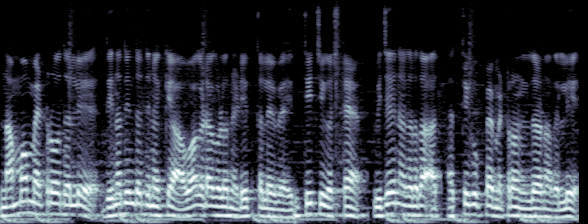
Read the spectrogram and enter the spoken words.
ನಮ್ಮ ಮೆಟ್ರೋದಲ್ಲಿ ದಿನದಿಂದ ದಿನಕ್ಕೆ ಅವಘಡಗಳು ನಡೆಯುತ್ತಲೇ ಇವೆ. ಇತ್ತೀಚೆಗಷ್ಟೇ ವಿಜಯನಗರದ ಹತ್ತಿಗುಪ್ಪೆ ಮೆಟ್ರೋ ನಿಲ್ದಾಣದಲ್ಲಿ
